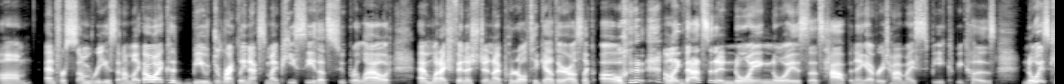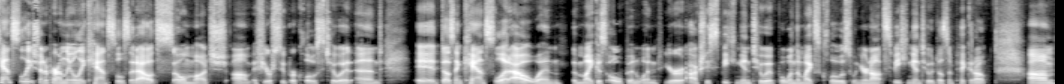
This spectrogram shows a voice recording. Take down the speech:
Um, and for some reason, I'm like, oh, I could be directly next to my PC that's super loud. And when I finished it and I put it all together, I was like, oh, I'm like, that's an annoying noise that's happening every time I speak because noise cancellation apparently only cancels it out so much um, if you're super close to it. And it doesn't cancel it out when the mic is open when you're actually speaking into it but when the mic's closed when you're not speaking into it, it doesn't pick it up um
